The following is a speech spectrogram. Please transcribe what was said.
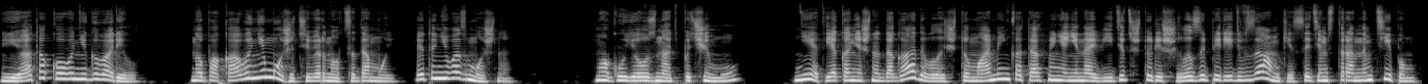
Я такого не говорил. Но пока вы не можете вернуться домой. Это невозможно. Могу я узнать почему? Нет, я, конечно, догадывалась, что маменька так меня ненавидит, что решила запереть в замке с этим странным типом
